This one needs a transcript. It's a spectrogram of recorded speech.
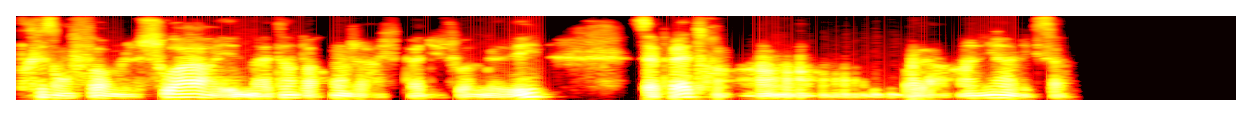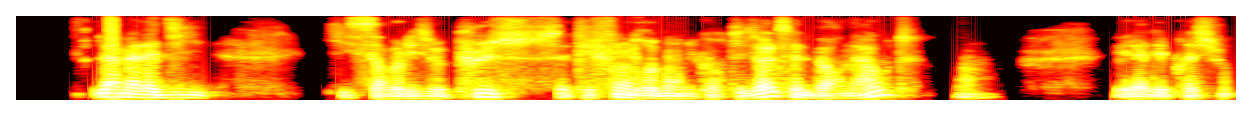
très, en forme le soir et le matin, par contre, j'arrive pas du tout à me lever. Ça peut être un, lien avec ça. La maladie qui symbolise le plus cet effondrement du cortisol, c'est le burn-out hein, et la dépression.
